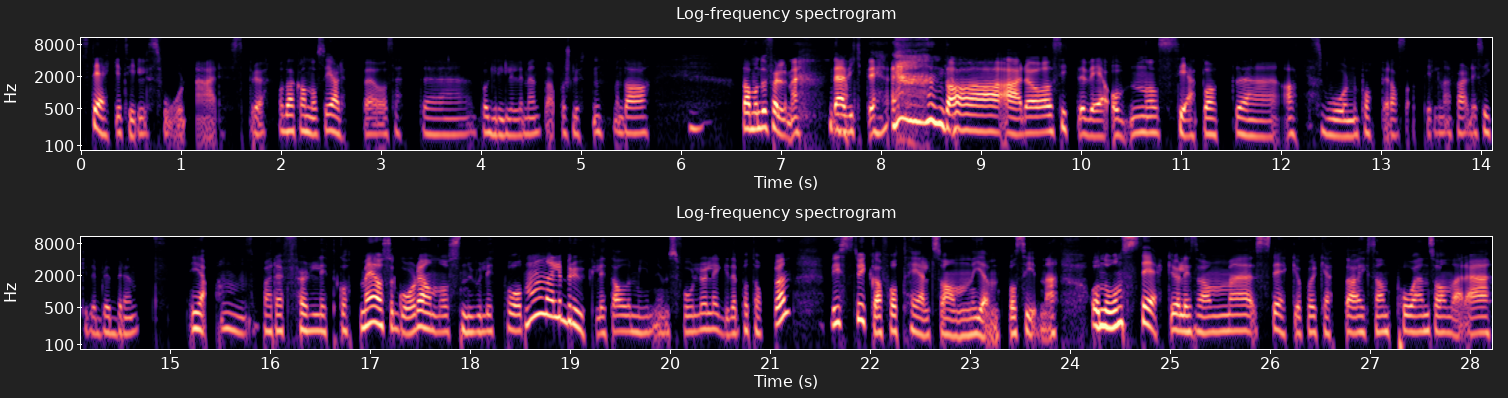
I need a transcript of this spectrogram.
steke til svoren er sprø. Og da kan det også hjelpe å sette på grillelement da, på slutten. Men da, Mm. da må du følge med. Det er Ja. viktig. da er det å sitte ved ovnen og se på at, eh, at svoren popper altså, til den er ferdig, så ikke det blir brent. Ja. Mm. Så bare følg litt godt med, og så går det an å snu litt på den, eller bruke litt aluminiumsfolie og legge det på toppen, hvis du ikke har fått helt sånn jevnt på sidene. Og noen steker jo liksom, eh, steker jo porketta, ikke sant, på en sånn derre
